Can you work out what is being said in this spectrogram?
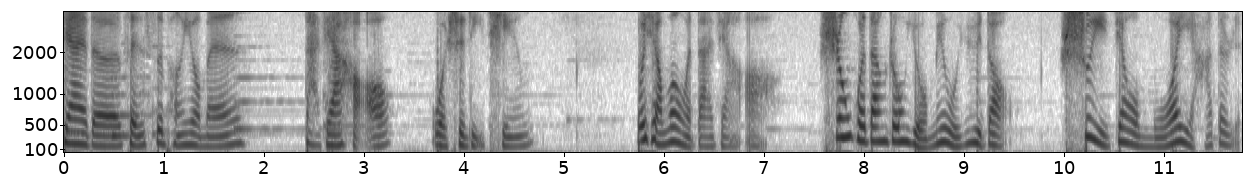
亲爱的粉丝朋友们，大家好，我是李晴。我想问问大家啊，生活当中有没有遇到睡觉磨牙的人？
